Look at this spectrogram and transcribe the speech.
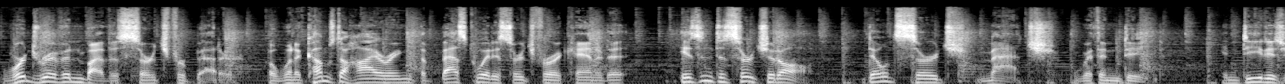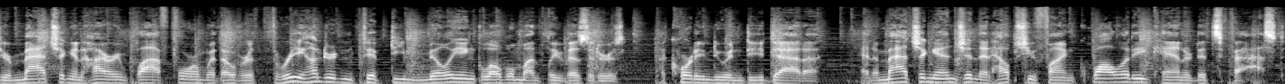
We're driven by the search for better. But when it comes to hiring, the best way to search for a candidate isn't to search at all. Don't search match with Indeed. Indeed is your matching and hiring platform with over 350 million global monthly visitors, according to Indeed data, and a matching engine that helps you find quality candidates fast.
